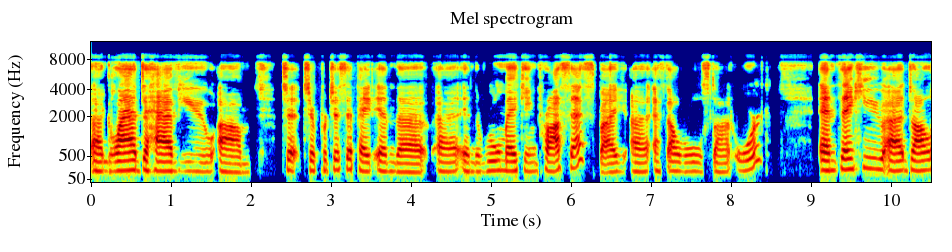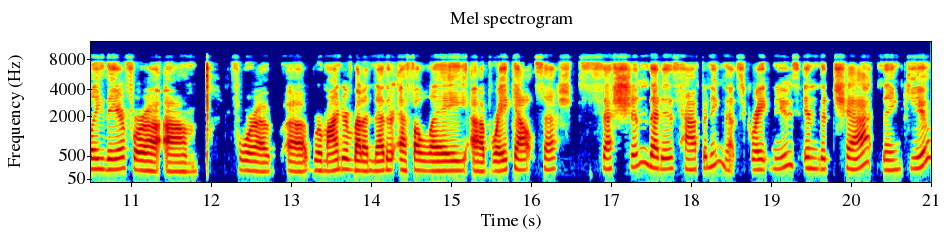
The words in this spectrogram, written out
uh, glad to have you um, to, to participate in the uh, in the rulemaking process by uh, flrules.org. And thank you, uh, Dolly, there for a um, for a, a reminder about another FLA uh, breakout session that is happening. That's great news in the chat. Thank you.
